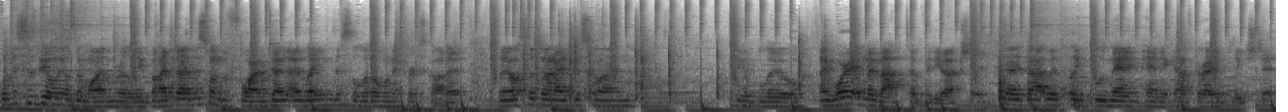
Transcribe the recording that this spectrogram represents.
well, this is the only other one, really, but I've dyed this one before. I've dyed, I lightened this a little when I first got it. But I also dyed this one, like a blue. I wore it in my bathtub video, actually. I dyed that with, like, Blue Manic Panic after I had bleached it.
